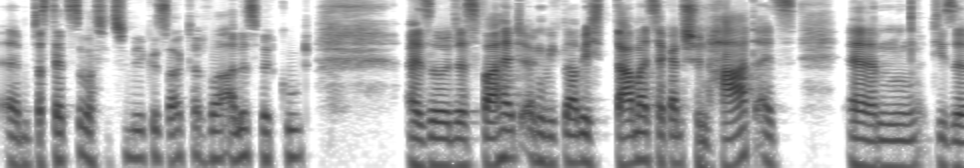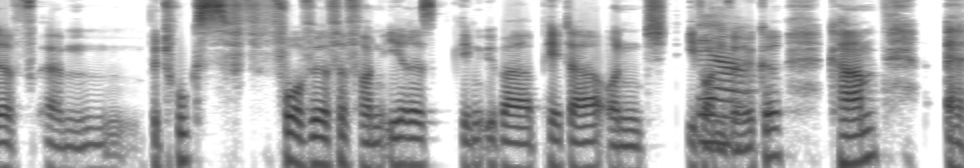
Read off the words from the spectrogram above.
äh, das Letzte, was sie zu mir gesagt hat, war, alles wird gut. Also das war halt irgendwie, glaube ich, damals ja ganz schön hart, als ähm, diese ähm, Betrugsvorwürfe von Iris gegenüber Peter und Yvonne Ja. Wölke kamen. Äh,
